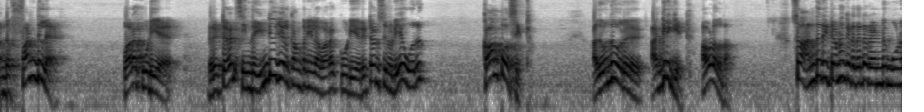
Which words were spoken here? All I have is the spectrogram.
அந்த ஃபண்டில் வரக்கூடிய ரிட்டர்ன்ஸ் இந்த இண்டிவிஜுவல் கம்பெனியில் வரக்கூடிய ரிட்டர்ன்ஸினுடைய ஒரு காம்போசிட் அது வந்து ஒரு அக்ரிகேட் அவ்வளவுதான். ஸோ அந்த ரிட்டர்னும் கிட்டத்தட்ட ரெண்டு மூணு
